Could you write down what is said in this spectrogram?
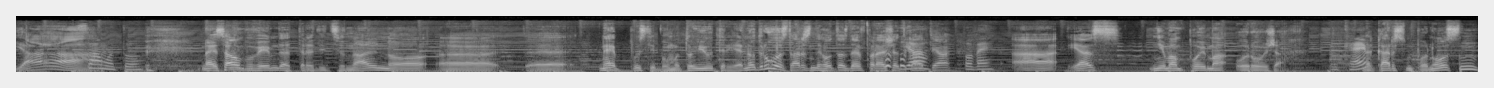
Ja. Samo to. Naj samo povem, da tradicionalno. Uh, uh, Ne, pusti, bomo to jutri. Eno drugo stvar sem te hotel zdaj vprašati, Ja, Katja. povej. A, jaz nimam pojma o rožah. Okay. na kar sem ponosen,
